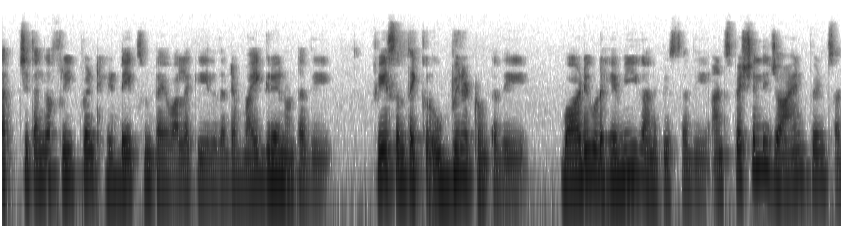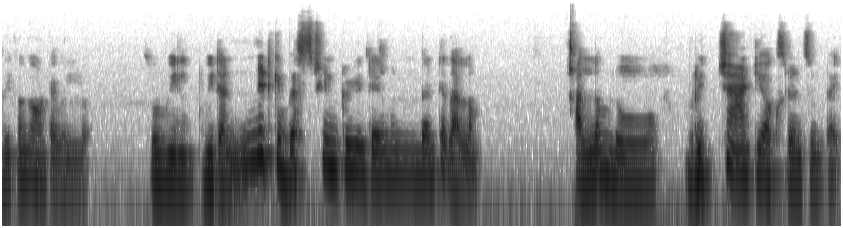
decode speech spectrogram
ఖచ్చితంగా ఫ్రీక్వెంట్ హెడేక్స్ ఉంటాయి వాళ్ళకి లేదంటే మైగ్రేన్ ఉంటుంది ఫేస్ అంతా ఇక్కడ ఉబ్బినట్టు ఉంటుంది బాడీ కూడా హెవీగా అనిపిస్తుంది అండ్ స్పెషల్లీ జాయింట్ పెయిన్స్ అధికంగా ఉంటాయి వీళ్ళలో. సో వీ వీటన్నిటికీ బెస్ట్ ఇంగ్రీడియంట్ ఏముందంటే అది అల్లం. అల్లంలో రిచ్ యాంటీ ఆక్సిడెంట్స్ ఉంటాయి.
